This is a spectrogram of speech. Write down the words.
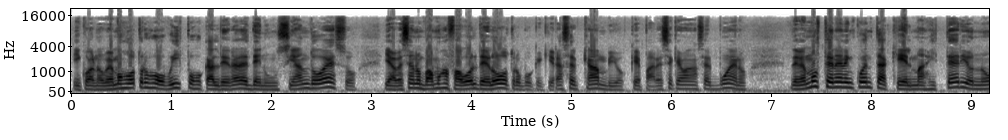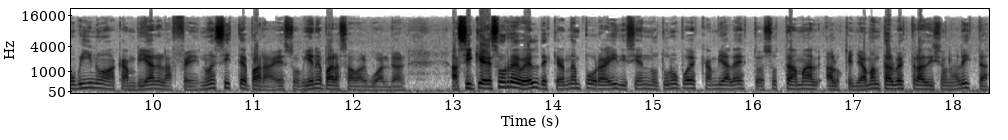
Y cuando vemos otros obispos o cardenales denunciando eso, y a veces nos vamos a favor del otro porque quiere hacer cambios que parece que van a ser buenos, debemos tener en cuenta que el magisterio no vino a cambiar la fe, no existe para eso, viene para salvaguardar. Así que esos rebeldes que andan por ahí diciendo tú no puedes cambiar esto, eso está mal, a los que llaman tal vez tradicionalistas,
